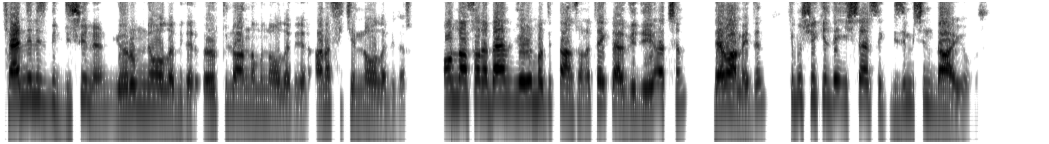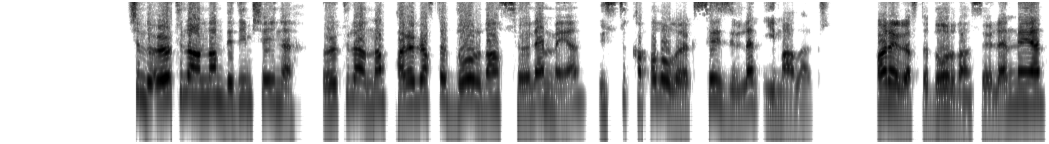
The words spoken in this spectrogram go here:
Kendiniz bir düşünün, yorum ne olabilir, örtülü anlamı ne olabilir, ana fikir ne olabilir. Ondan sonra ben yorumladıktan sonra tekrar videoyu açın, devam edin. Ki bu şekilde işlersek bizim için daha iyi olur. Şimdi örtülü anlam dediğim şey ne? Örtülü anlam paragrafta doğrudan söylenmeyen, üstü kapalı olarak sezdirilen imalardır. Paragrafta doğrudan söylenmeyen,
